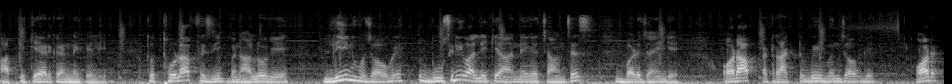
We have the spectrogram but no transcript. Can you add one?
आपकी केयर करने के लिए। तो थोड़ा फिजिक बना लोगे लीन हो जाओगे तो दूसरी वाली के आने के चांसेस बढ़ जाएँगे और आप अट्रैक्टिव भी बन जाओगे। और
